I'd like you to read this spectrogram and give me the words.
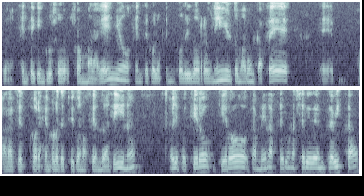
bueno, gente que incluso son malagueños gente con los que me he podido reunir tomar un café eh, ahora por ejemplo te estoy conociendo a ti no oye pues quiero quiero también hacer una serie de entrevistas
